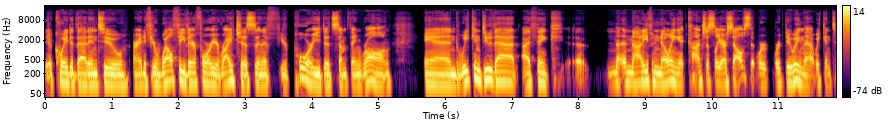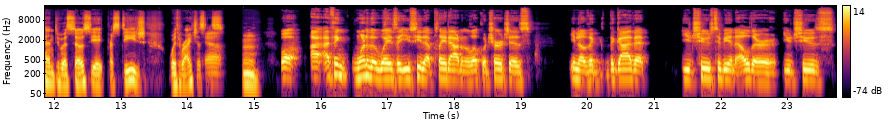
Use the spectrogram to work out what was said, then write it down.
equated that into all right if you're wealthy therefore you're righteous and if you're poor you did something wrong. And we can do that i think uh, n- not even knowing it consciously ourselves that we're, we're doing that. We can tend to associate prestige with righteousness. Well, I, I think one of the ways that you see that played out in the local church is, you know, the the guy that you choose to be an elder, you choose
